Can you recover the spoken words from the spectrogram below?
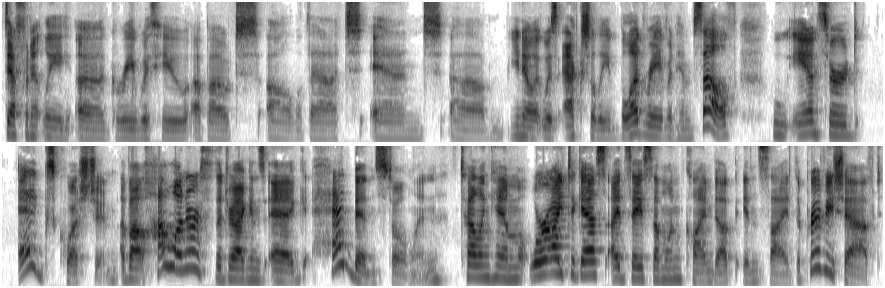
definitely uh, agree with you about all of that. And, um, you know, it was actually Bloodraven himself who answered Egg's question about how on earth the dragon's egg had been stolen, telling him, Were I to guess, I'd say someone climbed up inside the privy shaft.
